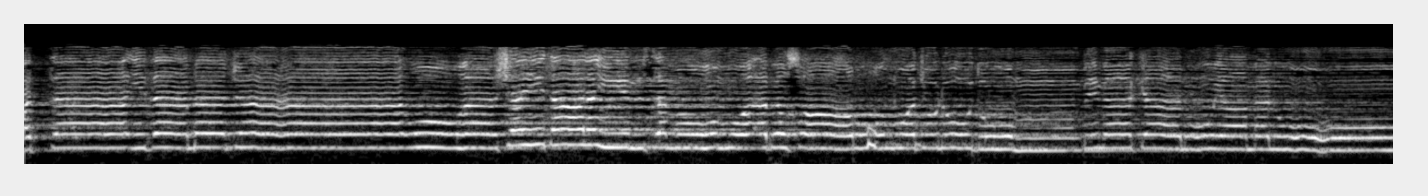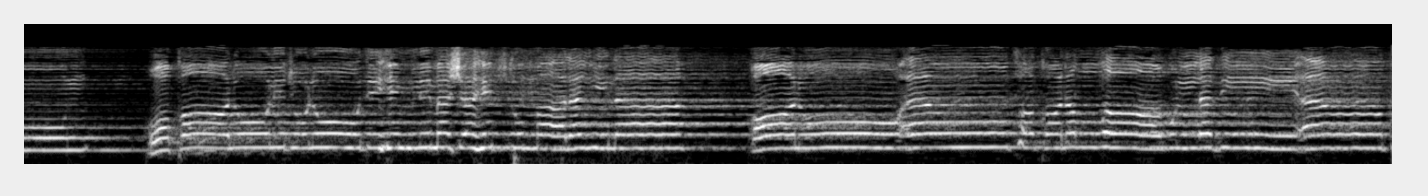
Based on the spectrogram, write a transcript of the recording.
حتى إذا ما جاءوها شهد عليهم سمعهم وأبصارهم وجلودهم بما كانوا يعملون. وقالوا لجلودهم لم شهدتم علينا؟ قالوا أنطقنا الله الذي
